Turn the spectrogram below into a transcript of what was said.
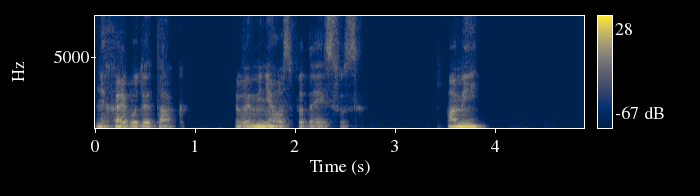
Нехай буде так в імені Господа Ісуса. Амінь.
